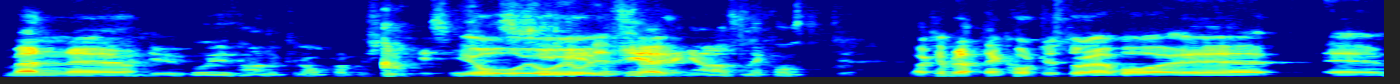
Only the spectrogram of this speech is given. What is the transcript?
Men eh, Du går ju fan och knaprar på chilis. Jo, jo, jo, i och för sig. Jag kan berätta en kort historia. Jag var eh, eh,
